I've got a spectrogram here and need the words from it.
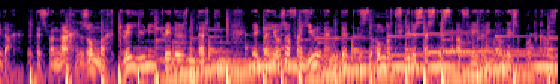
Goeiedag, het is vandaag zondag 2 juni 2013. Ik ben Jozef van Giel en dit is de 164ste aflevering van deze podcast.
